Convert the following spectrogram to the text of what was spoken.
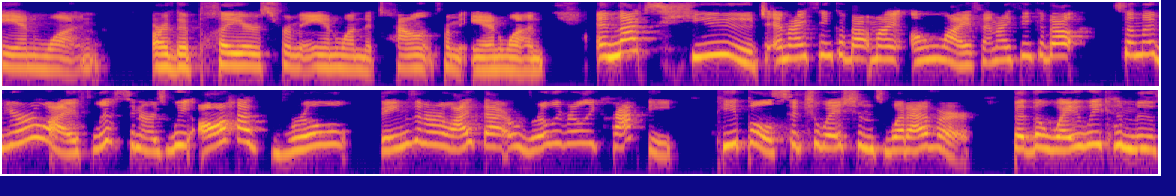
AND1 or the players from AND1, the talent from AND1. And that's huge. And I think about my own life and I think about some of your life listeners. We all have real things in our life that are really, really crappy. People, situations, whatever. But the way we can move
